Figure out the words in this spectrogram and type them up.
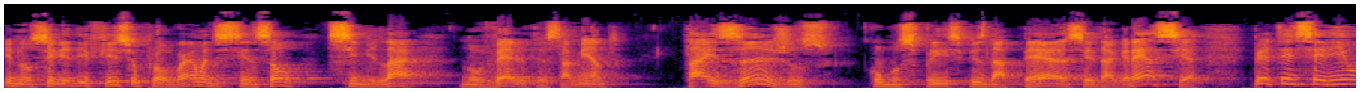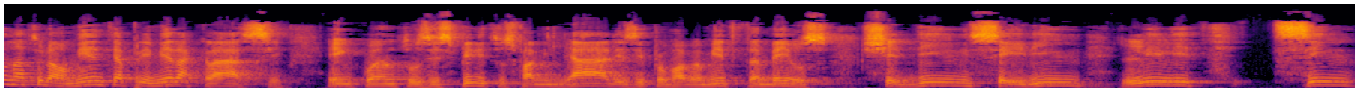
e não seria difícil provar uma distinção similar no Velho Testamento. Tais anjos, como os príncipes da Pérsia e da Grécia, pertenceriam naturalmente à primeira classe, enquanto os espíritos familiares e provavelmente também os Shedim, Seirim, Lilith, Sim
